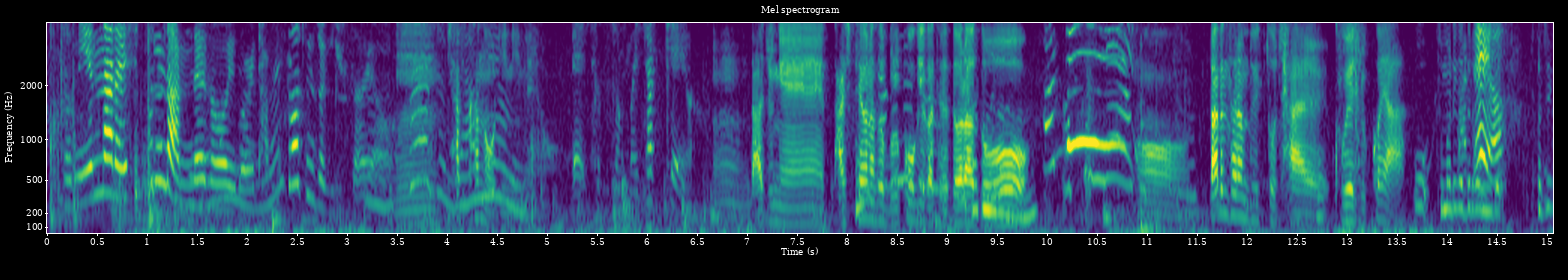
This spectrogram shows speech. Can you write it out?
저는, 저는 옛날에 10분도 안 돼서 이걸 다 풀어준 적이 있어요. 음, 착한 어린이네요. 네, 저 정말 착해요. 음, 나중에 다시 태어나서 물고기가 되더라도 어, 다른 사람들이 또 잘 구해줄 거야. 오, 두 마리가. 들어갔는데 어떡하지?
